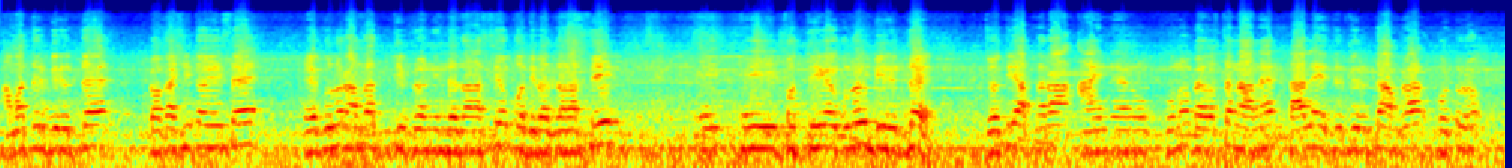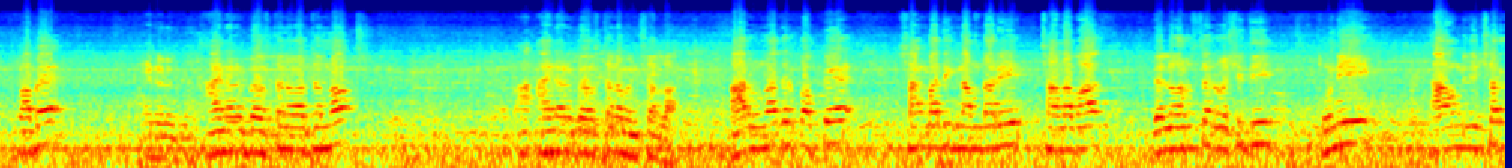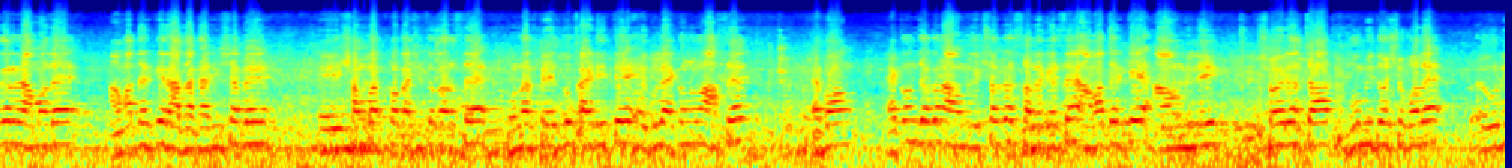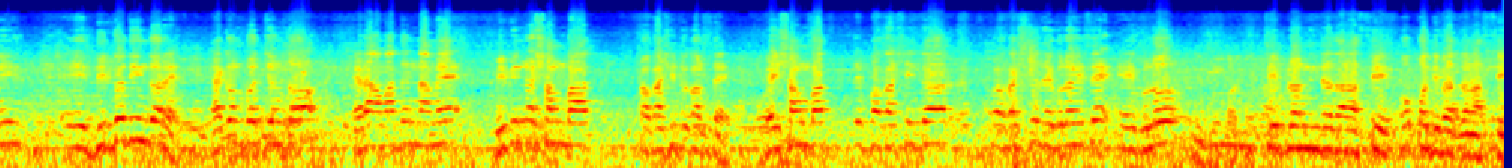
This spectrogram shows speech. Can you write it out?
আমাদের বিরুদ্ধে প্রকাশিত হয়েছে। এগুলোর আমরা তীব্র নিন্দা জানাচ্ছি ও প্রতিবাদ জানাচ্ছি। এই এই পত্রিকাগুলোর বিরুদ্ধে যদি আপনারা আইন কোনো ব্যবস্থা না নেন তাহলে এদের বিরুদ্ধে আমরা কঠোরভাবে আইনানুগ ব্যবস্থা নেওয়ার জন্য আ- আইনানুগ ব্যবস্থা নেব ইনশাল্লাহ আর ওনাদের পক্ষে সাংবাদিক নামদারি ছানাবাজ দেলোয়ার হোসেন রশিদি, উনি আওয়ামী লীগ সরকারের আমলে আমাদেরকে রাজাকার হিসাবে এই সংবাদ প্রকাশিত করেছে। ওনার ফেসবুক আইডিতে এগুলো এখনও আছে এবং এখন যখন আওয়ামী লীগ সরকার চলে গেছে, আমাদেরকে আওয়ামী লীগ স্বৈরাচার, ভূমিদস্যু বলে উনি এই দীর্ঘদিন ধরে, এখন পর্যন্ত এরা আমাদের নামে বিভিন্ন সংবাদ প্রকাশিত করছে। এই সংবাদ প্রকাশিত প্রকাশিত যেগুলো হয়েছে, এগুলো তীব্র নিন্দা জানাচ্ছি ও প্রতিবাদ জানাচ্ছি।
